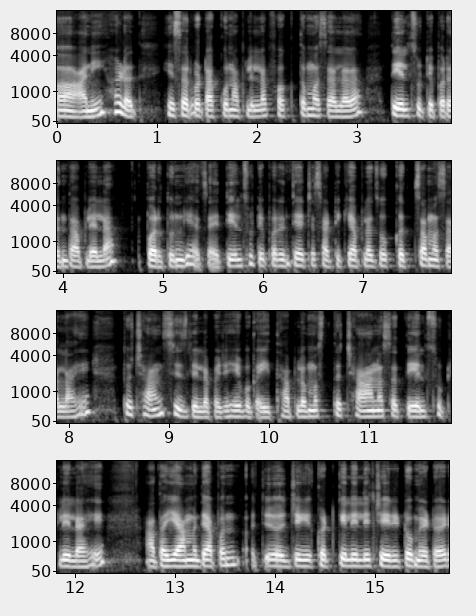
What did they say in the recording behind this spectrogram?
आणि हळद हे सर्व टाकून आपल्याला फक्त मसाल्याला तेल सुटेपर्यंत आपल्याला परतून घ्यायचा आहे. तेल सुटेपर्यंत याच्यासाठी की आपला जो कच्चा मसाला आहे तो छान शिजलेला पाहिजे. हे बघा इथं आपलं मस्त छान असं तेल सुटलेलं आहे. आता यामध्ये आपण जे कट केलेले चेरी टोमॅटो आहे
